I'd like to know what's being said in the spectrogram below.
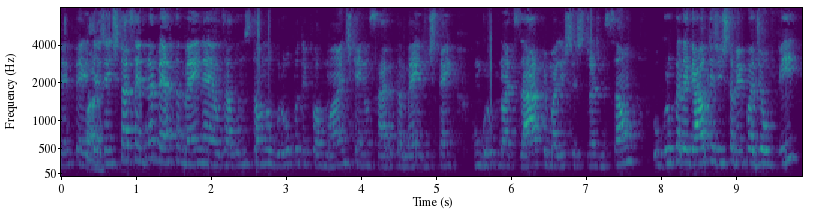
Perfeito. Ah. E a gente está sempre aberto também, né? Os alunos estão no grupo do informante, quem não sabe também, a gente tem um grupo no WhatsApp, uma lista de transmissão. O grupo é legal que a gente também pode ouvir,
